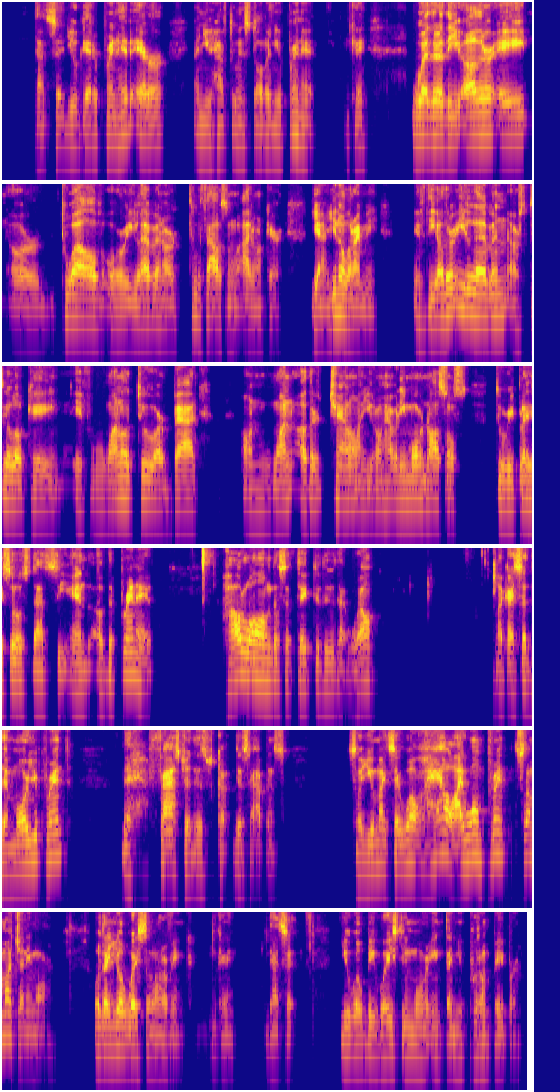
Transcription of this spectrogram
That's it. You'll get a printhead error and you have to install a new printhead. Okay. Whether the other eight or 12 or 11 or 2000, I don't care. Yeah, you know what I mean. If the other 11 are still okay, if one or two are bad on one other channel and you don't have any more nozzles to replace those, that's the end of the printhead. How long does it take to do that? Well, like I said, the more you print, the faster this this happens. So you might say, well, hell, I won't print so much anymore. Well, then you'll waste a lot of ink. Okay, that's it. You will be wasting more ink than you put on paper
